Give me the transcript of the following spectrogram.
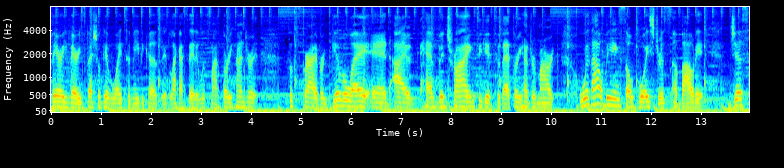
very, very special giveaway to me because, it, like I said, it was my 300 subscriber giveaway, and I have been trying to get to that 300 mark without being so boisterous about it. Just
